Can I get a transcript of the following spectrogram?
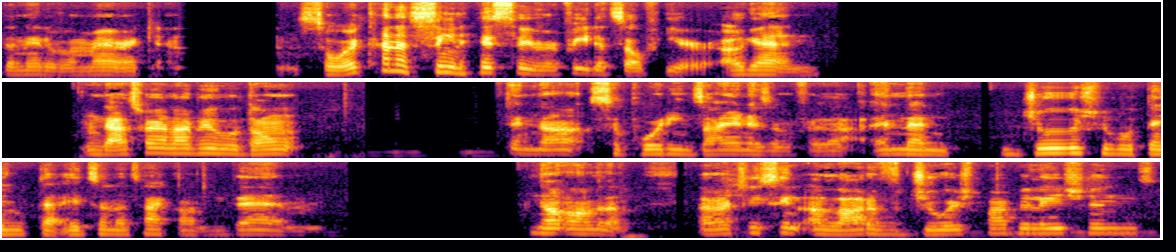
the Native Americans. So we're kind of seeing history repeat itself here again. And that's why a lot of people don't they're not supporting Zionism for that. And then Jewish people think that it's an attack on them. Not all of them. I've actually seen a lot of Jewish populations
